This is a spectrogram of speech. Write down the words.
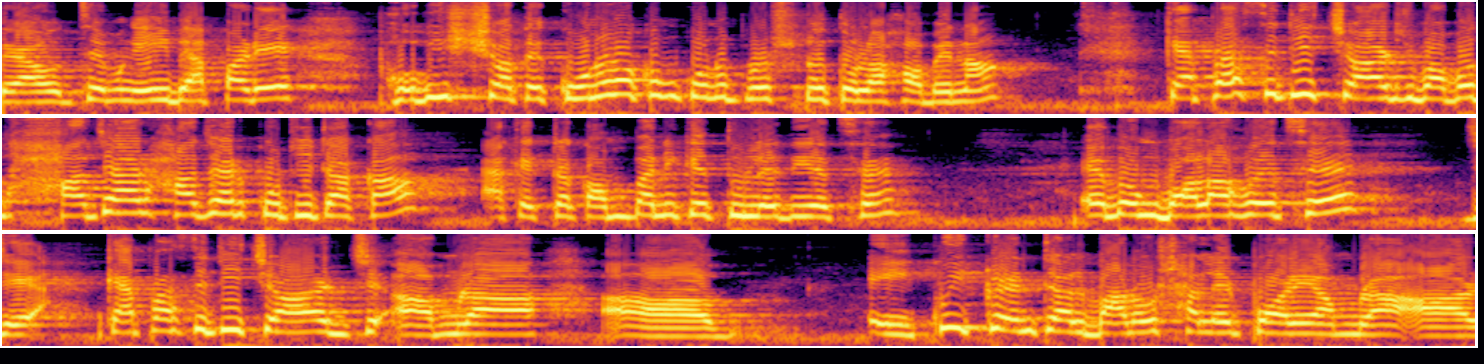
দেওয়া হচ্ছে এবং এই ব্যাপারে ভবিষ্যতে কোনো রকম কোনো প্রশ্ন তোলা হবে না। ক্যাপাসিটি চার্জ বাবদ হাজার হাজার কোটি টাকা এক একটা কোম্পানিকে তুলে দিয়েছে এবং বলা হয়েছে যে ক্যাপাসিটি চার্জ আমরা এই কুইক রেন্টাল বারো সালের পরে আমরা আর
